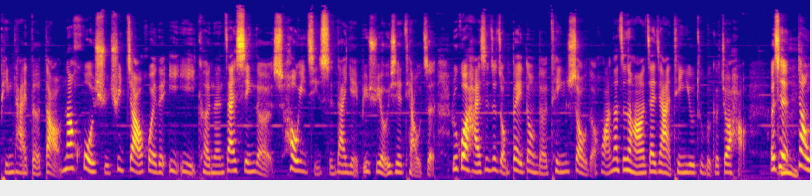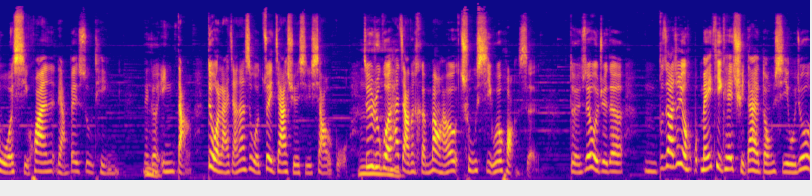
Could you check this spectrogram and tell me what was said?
平台得到，那或许去教会的意义，可能在新的后疫情时代也必须有一些调整。如果还是这种被动的听受的话，那真的好像在家里听 YouTube 歌就好。而且嗯像我喜欢两倍速听。那个嗯音档、对我来讲，那是我最佳学习效果。就是如果他讲的很慢，我还会出戏，我会晃神。对，所以我觉得，嗯，不知道就有媒体可以取代的东西，我就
